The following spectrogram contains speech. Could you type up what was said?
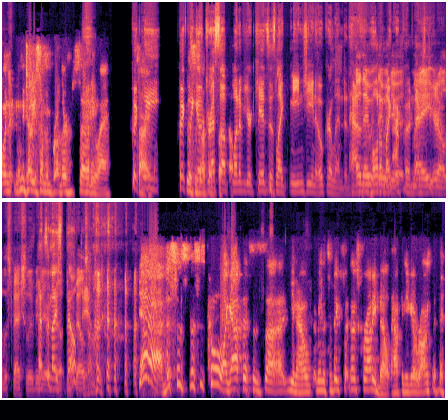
Let me tell you something, brother. So anyway, Quickly, Sorry. Quickly This go dress up one of your kids as like Mean Gene Okerlund and have oh, they him would, hold a would do it. microphone My next to you. eight-year-old especially would be That's there a nice with belt, bells on. yeah, this is this is cool. I got this is uh, you know, I mean, it's a Bigfoot knows karate belt. How can you go wrong with it?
